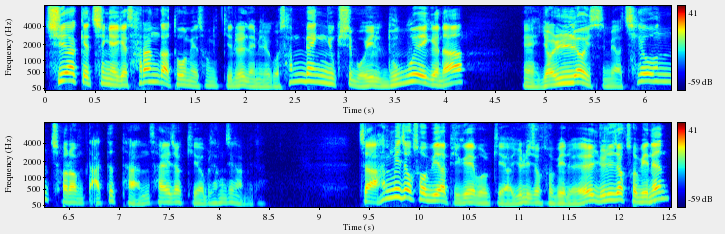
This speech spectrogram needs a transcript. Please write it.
취약계층에게 사랑과 도움의 손길을 내밀고 365일 누구에게나 예, 열려 있으며 체온처럼 따뜻한 사회적 기업을 상징합니다. 자, 합리적 소비와 비교해 볼게요. 윤리적 소비를. 윤리적 소비는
